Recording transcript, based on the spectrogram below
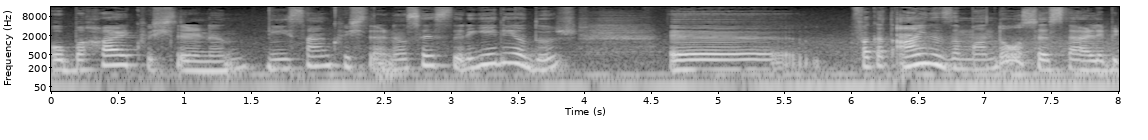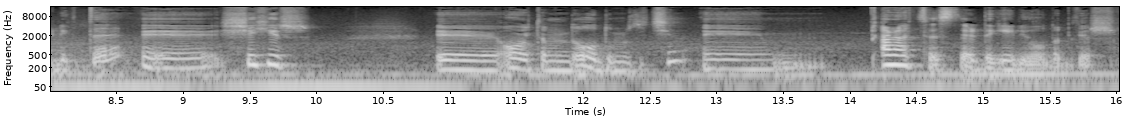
o bahar kuşlarının, nisan kuşlarının sesleri geliyordur. E, fakat aynı zamanda o seslerle birlikte e, şehir e, ortamında olduğumuz için e, araç sesleri de geliyor olabilir.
